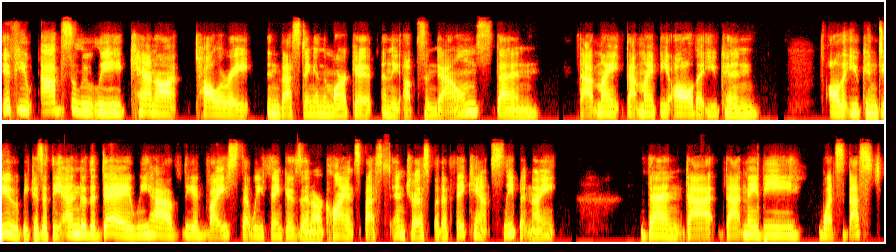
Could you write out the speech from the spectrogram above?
if you absolutely cannot tolerate investing in the market and the ups and downs then that might that might be all that you can all that you can do because at the end of the day we have the advice that we think is in our client's best interest but if they can't sleep at night then that that may be what's best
